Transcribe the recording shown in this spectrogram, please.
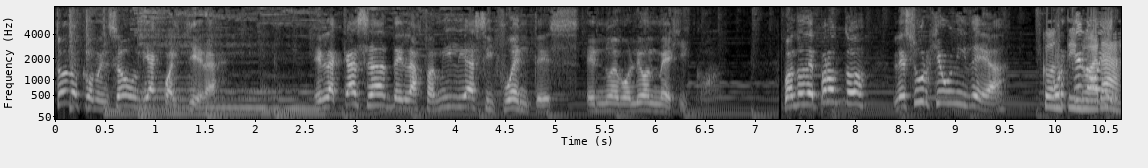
Todo comenzó un día cualquiera, en la casa de la familia Cifuentes, en Nuevo León, México. Cuando de pronto le surge una idea. Continuará.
